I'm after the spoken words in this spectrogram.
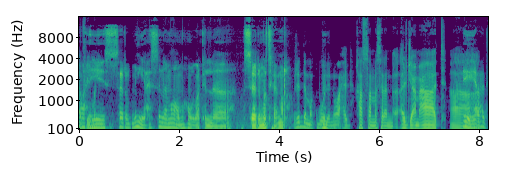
هذا في والله السعر مية. أحس إنه ما هو ما هو ذاك ال- السعر المرتفع مرة. جدا مقبول إنه واحد خاصة مثلا الجامعات إيه، عادي.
